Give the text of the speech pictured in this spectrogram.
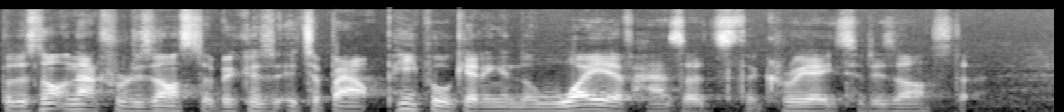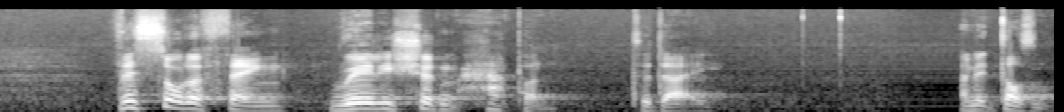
but there's not a natural disaster because it's about people getting in the way of hazards that creates a disaster. This sort of thing really shouldn't happen today, and it doesn't.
